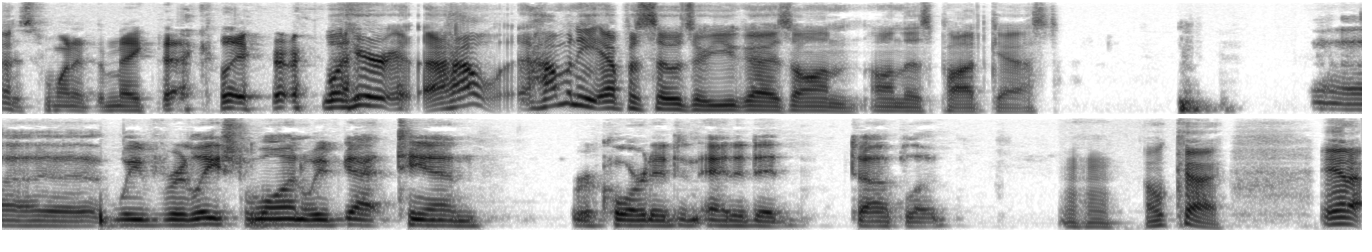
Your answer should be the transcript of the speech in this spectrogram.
just wanted to make that clear. Well, here, how how many episodes are you guys on on this podcast? Uh, we've released one. We've got 10 recorded and edited to upload. Okay, and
